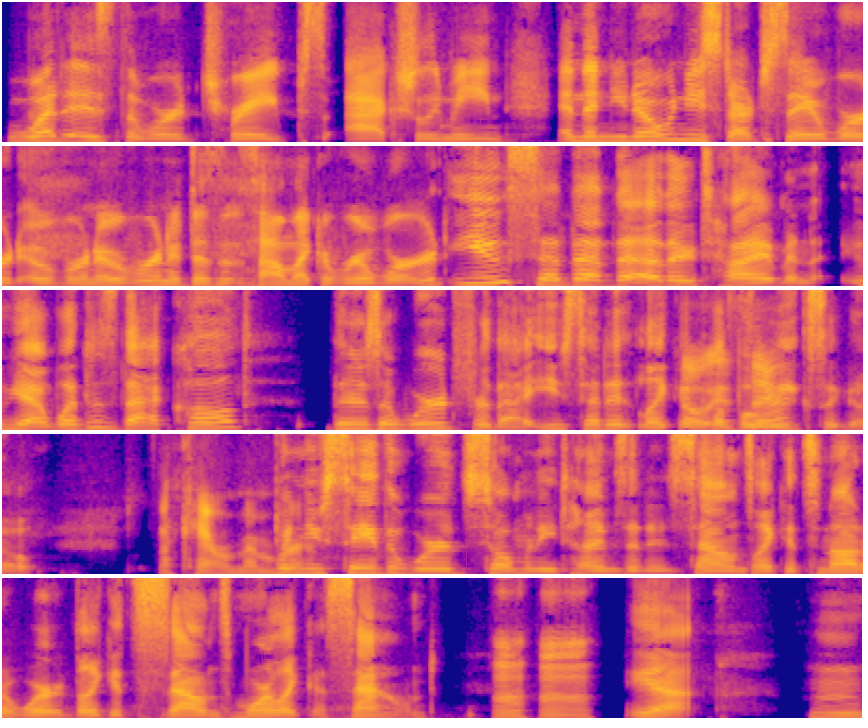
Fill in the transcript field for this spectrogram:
What does the word traipse actually mean? And then you know when you start to say a word over and over and it doesn't sound like a real word? you said that the other time, and yeah, what is that called? There's a word for that. You said it like a Oh, couple weeks ago. I can't remember. When you say the word so many times that it sounds like it's not a word, like it sounds more like a sound. mm-hmm. Yeah. Hmm.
